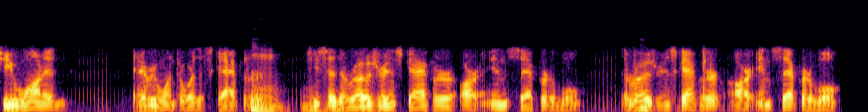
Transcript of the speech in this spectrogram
she wanted everyone to wear the scapular. Mm, She said the rosary and scapular are inseparable. The rosary and scapular are inseparable.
